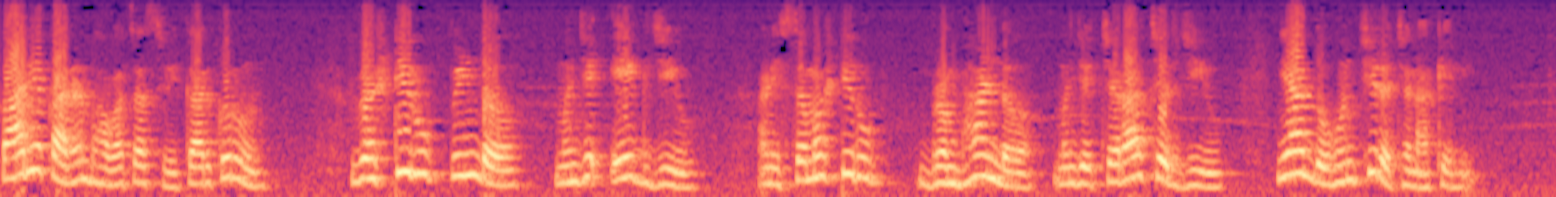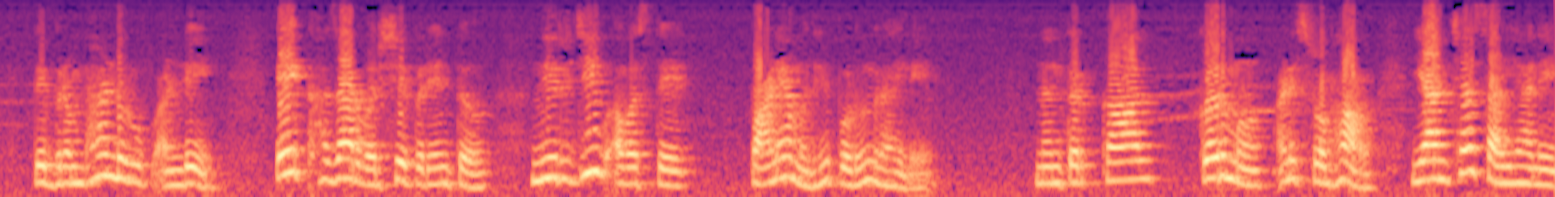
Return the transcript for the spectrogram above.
कार्यकारण भावाचा स्वीकार करून व्यष्टीरूप पिंड म्हणजे एक जीव आणि समष्टीरूप ब्रह्मांड म्हणजे चराचर जीव या दोहोंची रचना केली. ते ब्रह्मांड रूप अंडे एक हजार वर्षेपर्यंत निर्जीव अवस्थेत पाण्यामध्ये पडून राहिले. नंतर काल कर्म आणि स्वभाव यांच्या साह्याने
